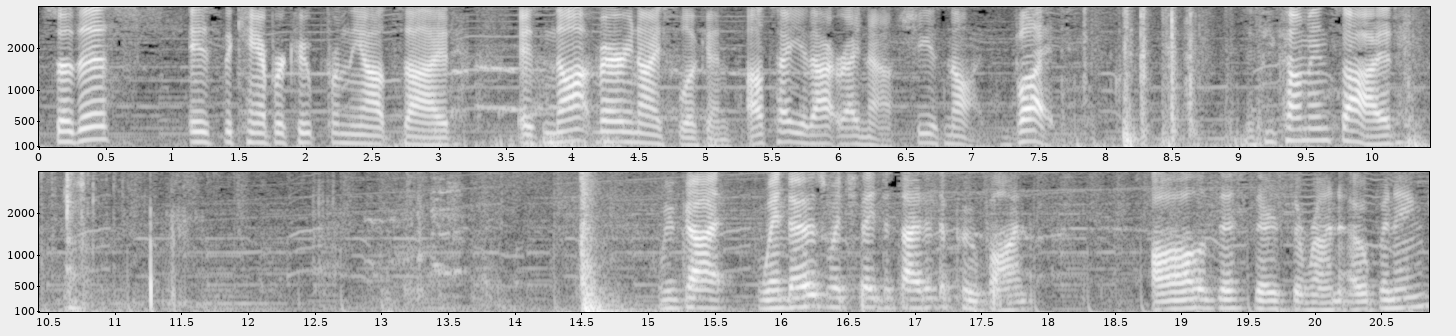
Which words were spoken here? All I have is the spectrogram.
So this is the camper coop from the outside. It's not very nice looking. I'll tell you that right now. She is not. But if you come inside, we've got windows, which they decided to poop on. All of this, there's the run opening.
